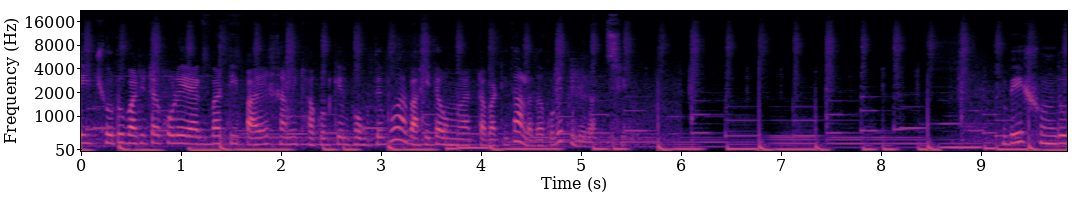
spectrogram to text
এই ছোট বাটিটা করে এক বাটি পায়েস আমি ঠাকুরকে ভোগ দেবো আর বাকিটা অন্য একটা বাটিতে আলাদা করে তুলে রাখছি। বেশ সুন্দর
